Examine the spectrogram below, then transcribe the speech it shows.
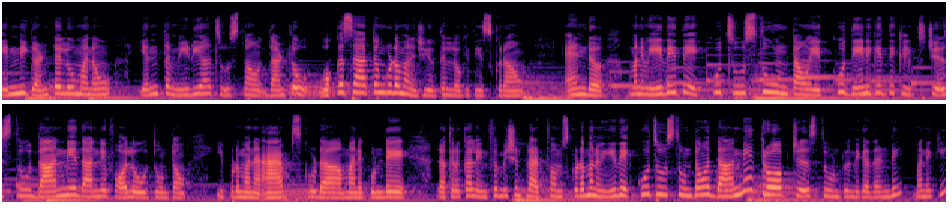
ఎన్ని గంటలు మనం ఎంత మీడియా చూస్తాం దాంట్లో ఒక శాతం కూడా మన జీవితంలోకి తీసుకురాం. అండ్ మనం ఏదైతే ఎక్కువ చూస్తూ ఉంటాం ఎక్కువ దేనికైతే క్లిక్స్ చేస్తూ దాన్నే దాన్నే ఫాలో అవుతూ ఉంటాం ఇప్పుడు మన యాప్స్ కూడా మనకుండే రకరకాల ఇన్ఫర్మేషన్ ప్లాట్ఫామ్స్ కూడా మనం ఏది ఎక్కువ చూస్తూ ఉంటామో దాన్నే త్రో అప్ చేస్తూ ఉంటుంది కదండి మనకి.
